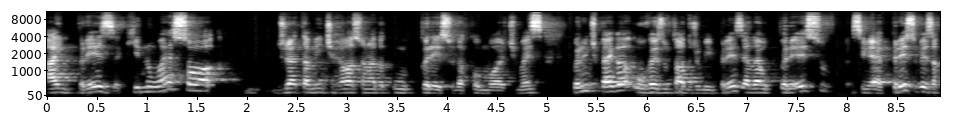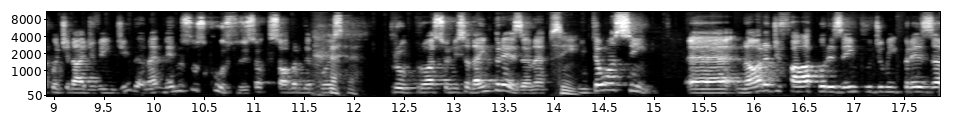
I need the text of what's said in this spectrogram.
à empresa, que não é só diretamente relacionada com o preço da commodity, mas quando a gente pega o resultado de uma empresa, ela é o preço, assim, é preço vezes a quantidade vendida, né, menos os custos. Isso é o que sobra depois para o acionista da empresa, né? Sim. Então, assim, é, na hora de falar, por exemplo, de uma empresa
